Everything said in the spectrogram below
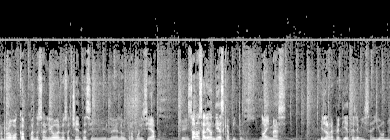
Robocop cuando salió en los 80s y la, la Ultra Policía, Sí. solo salieron 10 capítulos, no hay más. Y lo repetía Televisa y una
